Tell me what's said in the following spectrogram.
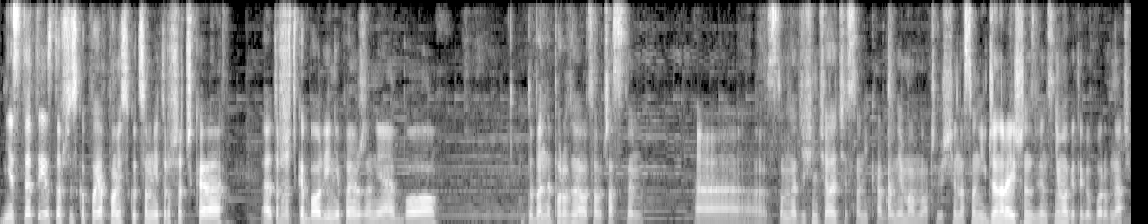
niestety jest to wszystko po japońsku, co mnie troszeczkę e, troszeczkę boli, nie powiem, że nie, bo tu będę porównywał cały czas z tym e, z tą na dziesięciolecie Sonika, bo nie mam oczywiście na Sonic Generations, więc nie mogę tego porównać.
